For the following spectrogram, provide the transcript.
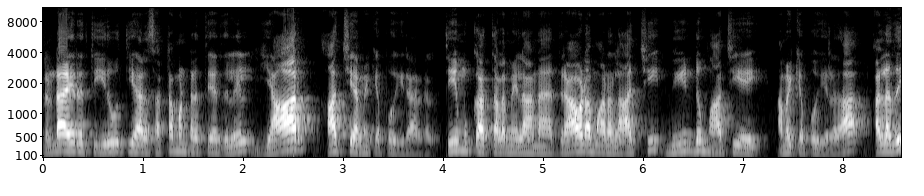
இரண்டாயிரத்தி இருபத்தி ஆறு சட்டமன்ற தேர்தலில் யார் ஆட்சி அமைக்கப் போகிறார்கள்? திமுக தலைமையிலான திராவிட மாடல் ஆட்சி மீண்டும் ஆட்சியை அமைக்கப் போகிறதா? அல்லது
